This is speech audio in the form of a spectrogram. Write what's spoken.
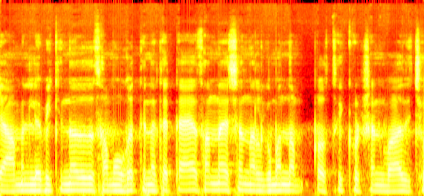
ജാമ്യം ലഭിക്കുന്നത് സമൂഹത്തിന് തെറ്റായ സന്ദേശം നൽകുമെന്നും പ്രോസിക്യൂഷൻ വാദിച്ചു.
